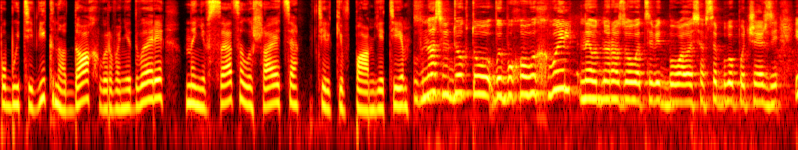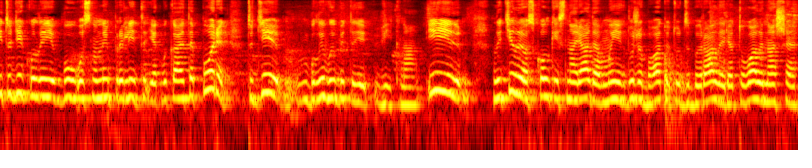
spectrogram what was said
Побиті вікна, дах, вирвані двері. Нині все це лишається тільки в пам'яті. Внаслідок то вибухових хвиль неодноразово це відбувалося, все було по черзі. І тоді, коли був основний приліт, як ви кажете, поряд, тоді були вибиті вікна. І летіли осколки снарядів. Ми їх дуже багато тут збирали, рятували наше,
